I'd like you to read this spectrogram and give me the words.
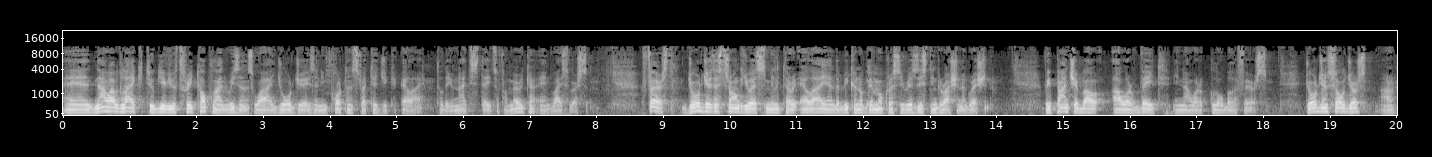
And now I would like to give you three top line reasons why Georgia is an important strategic ally to the United States of America and vice versa. First, Georgia is a strong U.S. military ally and a beacon of democracy resisting Russian aggression. We punch above our weight in our global affairs. Georgian soldiers are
